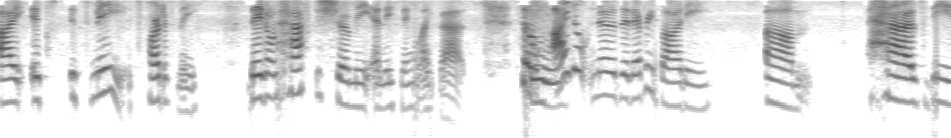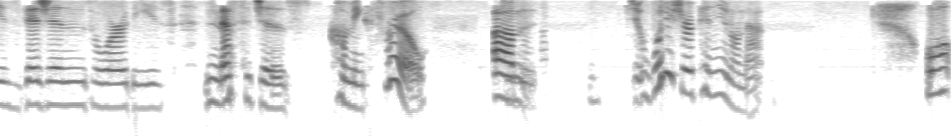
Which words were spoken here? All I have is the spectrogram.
I it's it's me. It's part of me. They don't have to show me anything like that. So mm. I don't know that everybody um, has these visions or these messages coming through. Um, mm-hmm. What is your opinion on that? Well,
